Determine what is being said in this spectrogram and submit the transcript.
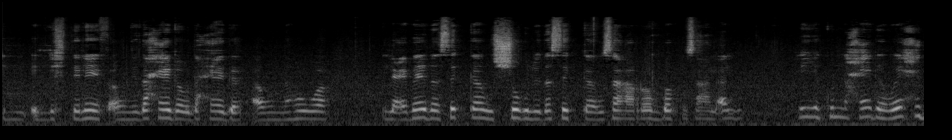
ال- الاختلاف أو إن ده حاجة وده حاجة أو إن هو العبادة سكة والشغل ده سكة وساعة لربك وساعة لقلبك. هي كل حاجة واحد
